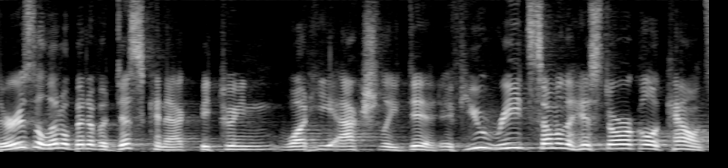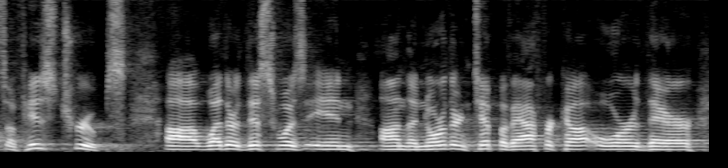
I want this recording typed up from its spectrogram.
there is a little bit of a disconnect between what he actually did. If you read some of the historical accounts of his troops, uh, whether this was in on the northern tip of Africa or their,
